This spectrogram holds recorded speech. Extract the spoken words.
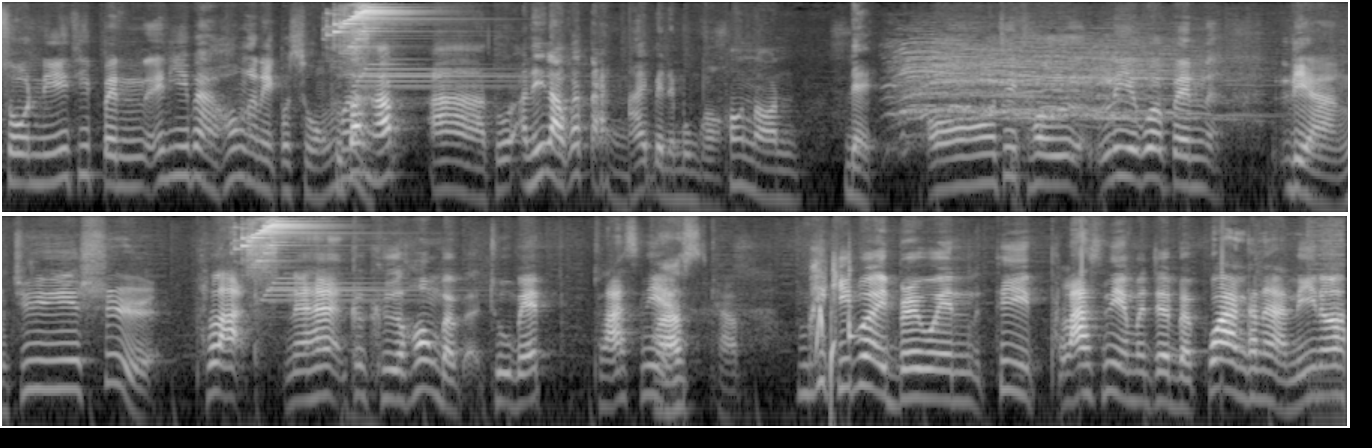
โซนนี้ที่เป็นไอ้นี่ป่ะห้องอเนกประสงค์ถูกต้องครับอ่าตัวอันนี้เราก็แต่งให้เป็นในมุมของห้องนอนเด็ก อ๋อที่เขาเรียกว่าเป็นเหลียงจื้อชื่อ plus นะฮะ ก็คือห้องแบบ two bed plus เนี่ย plus ครับ ไม่คิดว่าไอ้บริเวณที่ plus เนี่ย มันจะแบบกว้างขนาดนี้เนาะ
